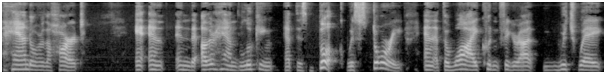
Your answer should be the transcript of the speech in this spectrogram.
hand over the heart, and, and and the other hand looking at this book with story, and at the Y couldn't figure out which way,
